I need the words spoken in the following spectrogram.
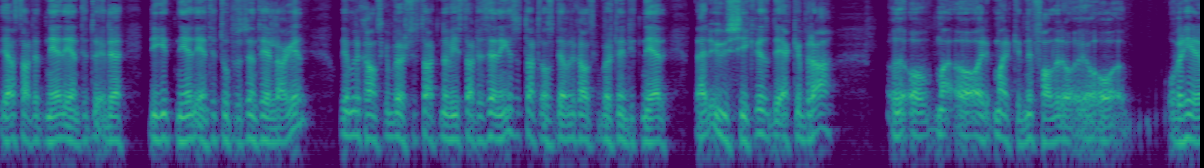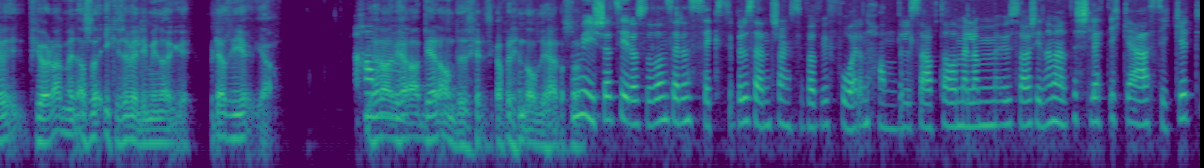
de har startet ned 1 -2, eller ligget ned 1-2 hele dagen. De amerikanske børsene startet, når vi startet sendingen, så startet også de amerikanske børsene litt ned. Det er usikkerhet, og det er ikke bra. Og, og, og markedene faller over hele fjøla, men altså ikke så veldig mye i Norge. Fordi at vi, ja, han, vi, har, vi, har, vi, har, andre selskaper enn olje her også. Myrseth sier også at han ser en 60% sjanse for at vi får en handelsavtale mellom USA og Kina, men at det slett ikke er sikkert.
